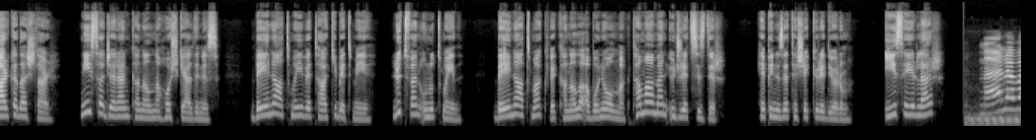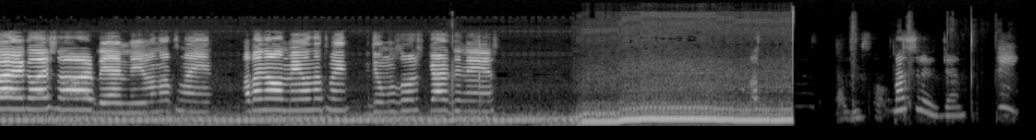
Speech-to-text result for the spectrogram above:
Arkadaşlar, Nisa Ceren kanalına hoş geldiniz. Beğeni atmayı ve takip etmeyi lütfen unutmayın. Beğeni atmak ve kanala abone olmak tamamen ücretsizdir. Hepinize teşekkür ediyorum. İyi seyirler. Merhaba arkadaşlar. Beğenmeyi unutmayın. Abone olmayı unutmayın. Videomuza hoş geldiniz. Ben süreceğim.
